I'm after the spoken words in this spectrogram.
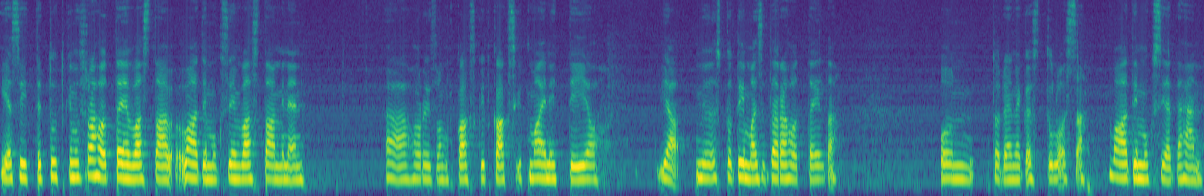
Ja sitten tutkimusrahoittajien vasta- vaatimuksiin vastaaminen – Horizon 2020 mainittiin jo, ja myös kotimaisilta rahoittajilta on todennäköisesti tulossa vaatimuksia tähän,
